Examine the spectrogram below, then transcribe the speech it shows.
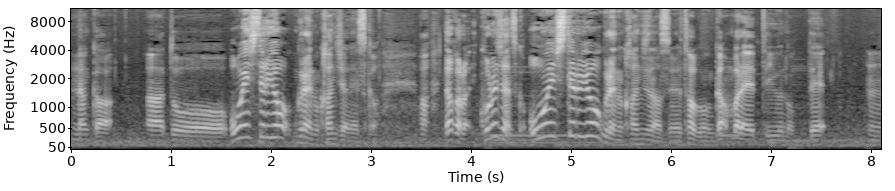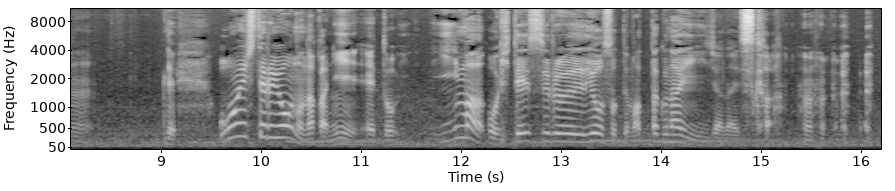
なんか、あと、応援してるよぐらいの感じじゃないですか。あ、だから、これじゃないですか。応援してるよぐらいの感じなんですよね。多分、頑張れっていうのって。うん。で、応援してるよの中に、えっと、今を否定する要素って全くないじゃないですか。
